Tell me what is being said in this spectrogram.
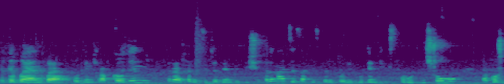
ДБНВ 1.1-31-2013 захист території будинків споруд від шуму, також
